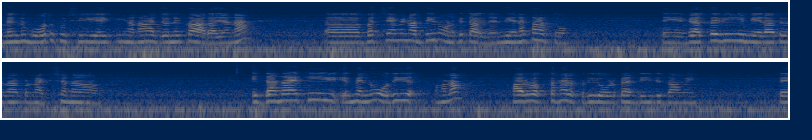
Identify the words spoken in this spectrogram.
ਮੈਨੂੰ ਬਹੁਤ ਖੁਸ਼ੀ ਹੈ ਕਿ ਹਨਾ ਅੱਜ ਉਹਨੇ ਘਰ ਆ ਜਾਣਾ। ਬੱਚਿਆਂ ਵਿੱਚ ਅੱਧੀ ਰੌਣਕ ਚੱਲ ਜਾਂਦੀ ਹੈ ਨਾ ਘਰ ਤੋਂ ਤੇ ਵੈਸੇ ਵੀ ਮੇਰਾ ਤੇ ਉਹਦਾ ਕਨੈਕਸ਼ਨ ਇਦਾਂ ਦਾ ਹੈ ਕਿ ਮੈਨੂੰ ਉਹਦੀ ਹਨਾ ਹਰ ਵਕਤ ਹੈਲਪ ਦੀ ਲੋੜ ਪੈਂਦੀ ਜਿੱਦਾਂ ਵੀ। ਤੇ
